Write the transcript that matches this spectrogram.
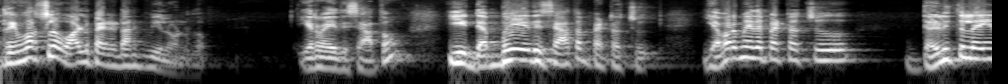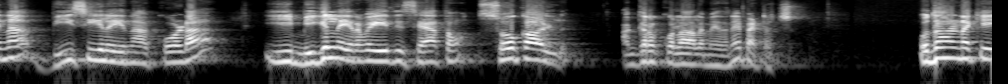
రివర్స్లో వాళ్ళు పెట్టడానికి వీలు ఉండదు ఇరవై ఐదు శాతం ఈ డెబ్భై ఐదు శాతం పెట్టచ్చు. ఎవరి మీద పెట్టచ్చు? దళితులైనా బీసీలైనా కూడా ఈ మిగిలిన ఇరవై ఐదు శాతం సోకాల్డ్ అగ్ర కులాల మీదనే పెట్టచ్చు. ఉదాహరణకి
